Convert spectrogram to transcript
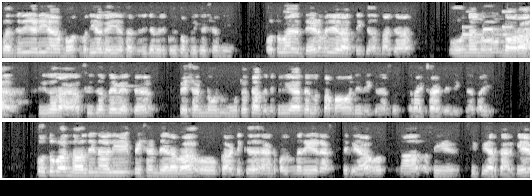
ਸਰਜਰੀ ਜਿਹੜੀ ਆ, ਬਹੁਤ ਵਧੀਆ ਗਈ ਹੈ। ਸਰਜਰੀ ਦੇ ਵਿੱਚ ਕੋਈ ਕੰਪਲਿਕੇਸ਼ਨ ਨਹੀਂ। ਉਸ ਤੋਂ ਬਾਅਦ 1:30 ਵਜੇ ਰਾਤੀ ਅੰਦਾਜ਼ਾ ਉਹਨਾਂ ਨੂੰ ਦੌਰਾ ਆਇਆ ਸੀਜ਼ਰ ਆਇਆ। ਸੀਜ਼ਰ ਦੇ ਵਿੱਚ ਪੇਸ਼ੈਂਟ ਨੂੰ ਮੂੰਹ ਤੋਂ ਝੱਗ ਨਿਕਲੀ ਆ ਤੇ ਲੱਤਾਂ ਬਾਹਾਂ ਦੀ ਵੀਕਨੈਸ ਰਾਈਟ ਸਾਈਡ ਦੀ ਵੀਕਨੈਸ ਆਈ। ਉਸ ਤੋਂ ਬਾਅਦ ਨਾਲ ਦੀ ਨਾਲ ਹੀ ਪੇਸ਼ੈਂਟ ਜਿਹੜਾ ਵਾ, ਉਹ ਕਾਰਡਿਕ ਐਂਡ ਪਲਮਨਰੀ ਅਰੈਸਟ ਤੇ ਗਿਆ। ਉਹ ਨਾਲ ਅਸੀਂ ਸੀਪੀਆਰ ਕਰਕੇ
